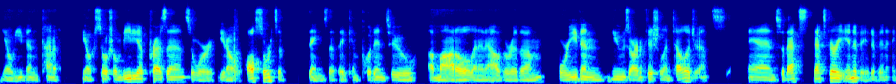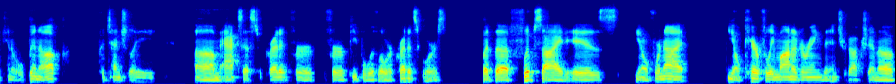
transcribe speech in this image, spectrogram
you know, even kind of, you know, social media presence or, you know, all sorts of things that they can put into a model and an algorithm or even use artificial intelligence. And so that's that's very innovative and it can open up potentially um, access to credit for for people with lower credit scores. But the flip side is, you know, if we're not, you know, carefully monitoring the introduction of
